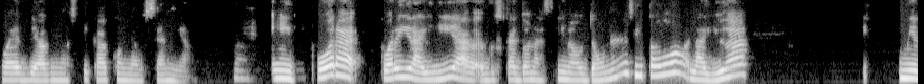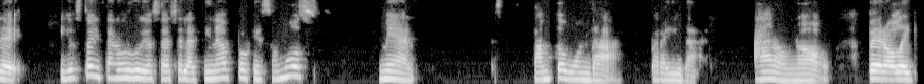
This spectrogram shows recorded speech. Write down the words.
fue diagnosticada con leucemia. Ah. Y por, por ir ahí a buscar donas, you know, donors y todo, la ayuda, mire, yo estoy tan orgullosa de ser latina porque somos, man, tanto bondad para ayudar. I don't know. Pero, like,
